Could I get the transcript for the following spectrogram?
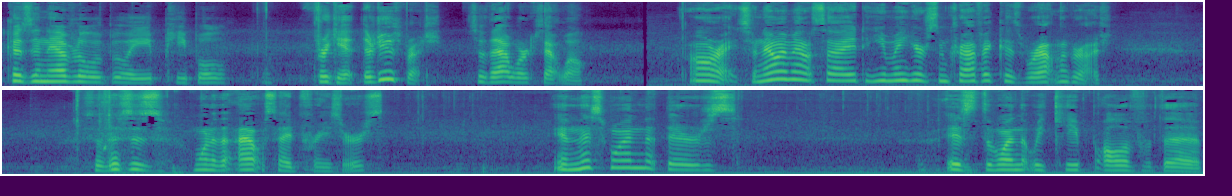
Because inevitably people forget their toothbrush. So that works out well. Alright, so now I'm outside. You may hear some traffic because we're out in the garage. So this is one of the outside freezers. In this one, there's is the one that we keep all of the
